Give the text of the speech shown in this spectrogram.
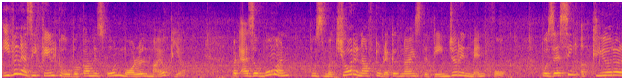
even as he failed to overcome his own moral myopia. But as a woman who's mature enough to recognize the danger in men folk, possessing a clearer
